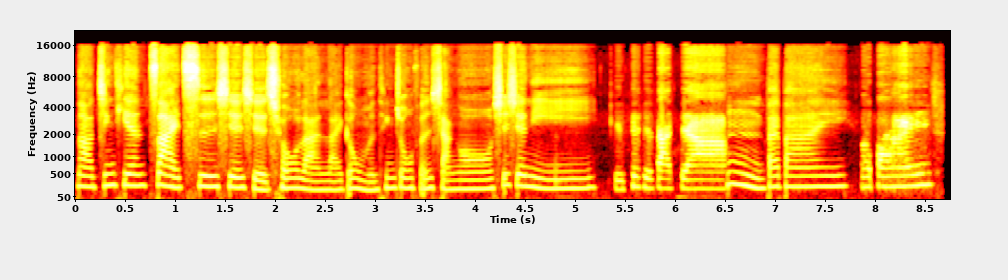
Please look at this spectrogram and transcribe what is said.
那今天再次谢谢秋兰来跟我们听众分享哦，谢谢你，也谢谢大家，嗯，拜拜，拜拜。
